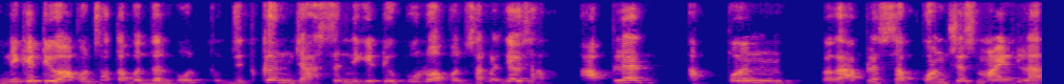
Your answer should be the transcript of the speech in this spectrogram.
निगेटिव्ह आपण स्वतःबद्दल बोलतो. जितकं जास्त निगेटिव्ह बोलू आपण सगळं ज्यावेळेस आपल्या आपण बघा आपल्या सबकॉन्शियस माइंडला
